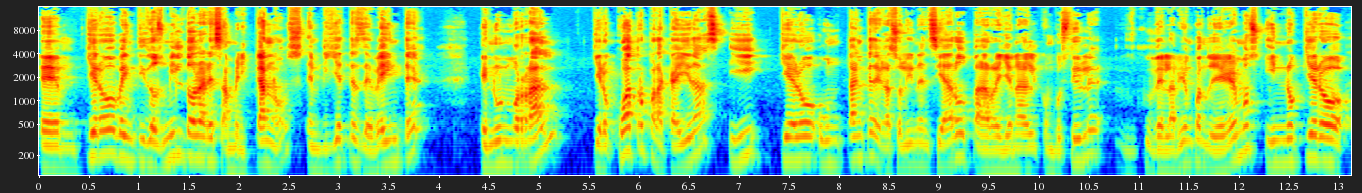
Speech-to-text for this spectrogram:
Eh, quiero 22 mil dólares americanos en billetes de 20 en un morral. Quiero cuatro paracaídas y quiero un tanque de gasolina en Seattle para rellenar el combustible del avión cuando lleguemos. Y no quiero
